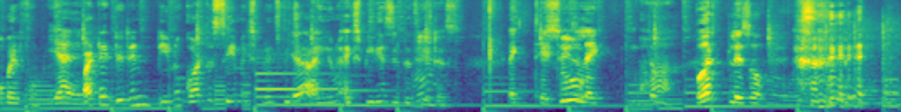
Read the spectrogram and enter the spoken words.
mobile phone. Yeah, yeah. But I didn't, you know, got the same experience which Yeah. I, you know, experienced in the Mm. theaters. Like theater So- is like the Uh-huh. birthplace of movies.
